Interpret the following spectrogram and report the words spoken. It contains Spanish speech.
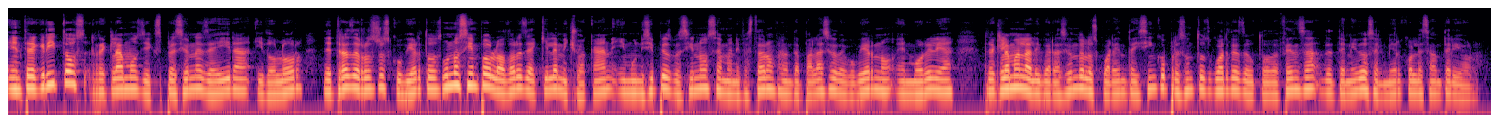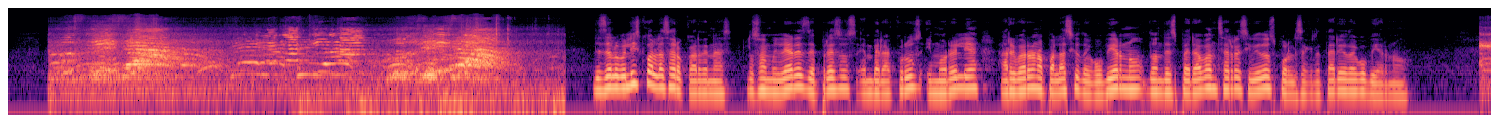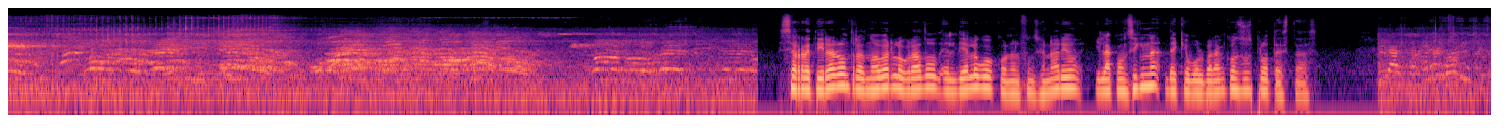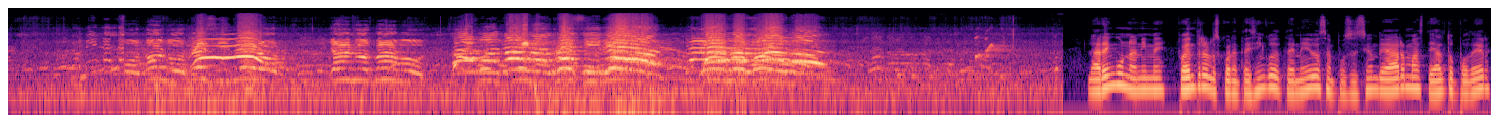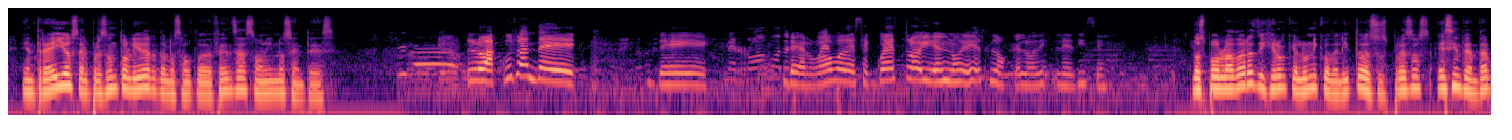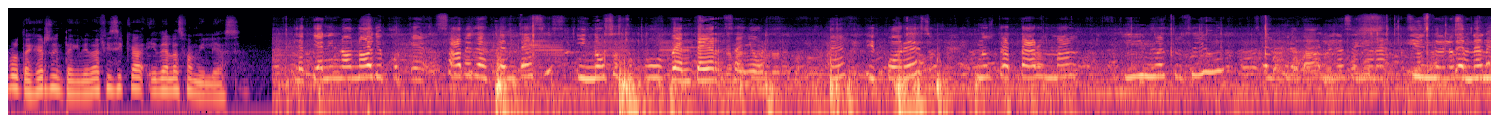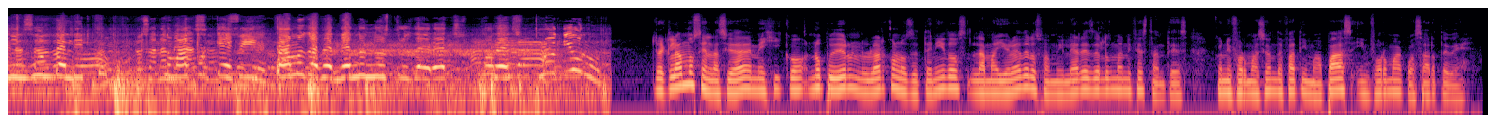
Entre gritos, reclamos y expresiones de ira y dolor, detrás de rostros cubiertos, unos 100 pobladores de Aquila, Michoacán y municipios vecinos se manifestaron frente al Palacio de Gobierno en Morelia, reclaman la liberación de los 45 presuntos guardias de autodefensa detenidos el miércoles anterior. Desde el obelisco a Lázaro Cárdenas, los familiares de presos en Veracruz y Morelia arribaron a Palacio de Gobierno, donde esperaban ser recibidos por el secretario de Gobierno. Se retiraron tras no haber logrado el diálogo con el funcionario y la consigna de que volverán con sus protestas. no nos recibieron, ya nos vamos. Como no nos recibieron, ya nos vamos. La arenga unánime fue entre los 45 detenidos en posesión de armas de alto poder, entre ellos el presunto líder de los autodefensas son inocentes. Lo acusan de de, robo, de, secuestro y él no es lo que le dice. Los pobladores dijeron que el único delito de sus presos es intentar proteger su integridad física y de las familias. Le tienen odio porque sabe defenderse y no se supo vender, señor. ¿Eh? Y por eso nos trataron mal y nuestros hijos se los llevaron. señora, sin tener ningún delito. Los han Nomás porque estamos defendiendo nuestros derechos. Por eso, no de uno. Reclamos en la Ciudad de México no pudieron hablar con los detenidos la mayoría de los familiares de los manifestantes. Con información de Fátima Paz, informa Cuasar TV.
